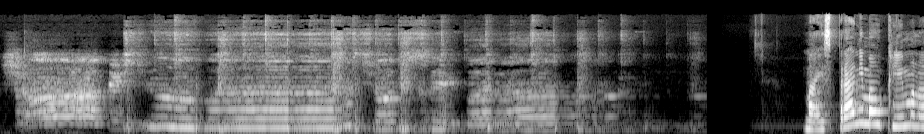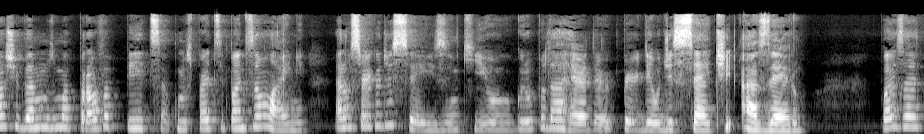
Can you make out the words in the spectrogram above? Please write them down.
Chove chuva, chove sem parar. Mas para animar o clima, nós tivemos uma prova pizza com os participantes online. Eram cerca de seis, em que o grupo da Heather perdeu de 7 a 0. Pois é,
